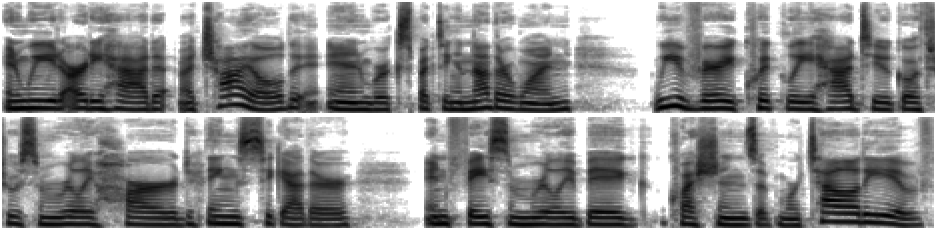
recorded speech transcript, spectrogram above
and we'd already had a child and we're expecting another one. We very quickly had to go through some really hard things together and face some really big questions of mortality of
